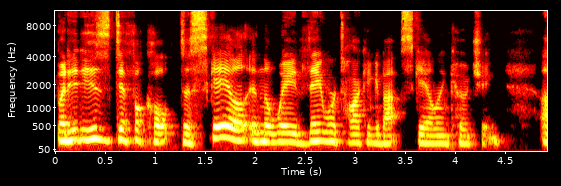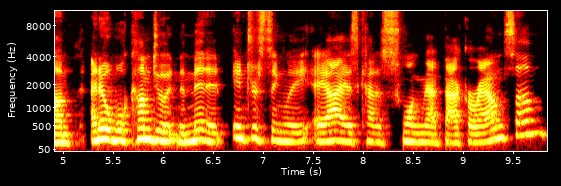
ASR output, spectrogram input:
but it is difficult to scale in the way they were talking about scaling coaching. Um, I know we'll come to it in a minute. Interestingly, AI has kind of swung that back around some,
